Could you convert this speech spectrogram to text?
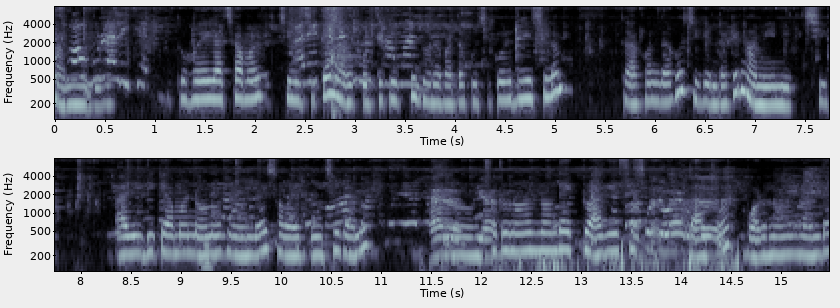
নামিয়ে দেবো তো হয়ে গেছে আমার চিলি চিকেন আর উপর থেকে একটু ধনে পাতা কুচি করে দিয়েছিলাম। তো এখন দেখো চিকেনটাকে নামিয়ে নিচ্ছি। আর এদিকে আমার ননদ নন্দায় সবাই পৌঁছে গেল। ছোটো ননদ নন্দা একটু আগে এসেছে তারপর বড় ননদ নন্দা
